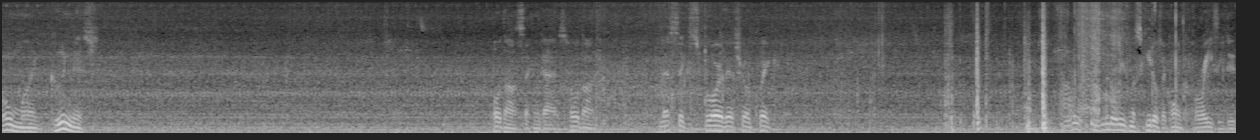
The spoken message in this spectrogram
Oh my goodness. Hold on a second, guys. Hold on. Let's explore this real quick. even though these mosquitoes are going crazy, dude.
